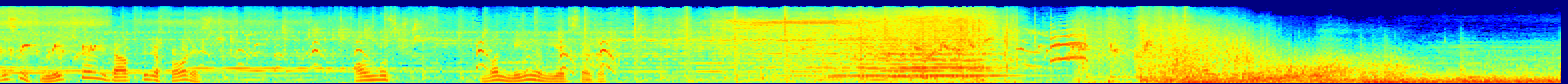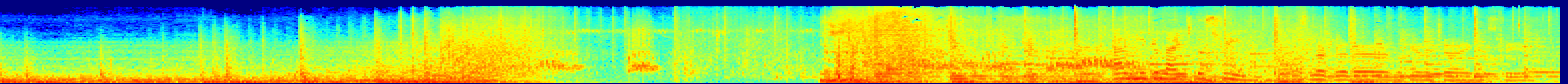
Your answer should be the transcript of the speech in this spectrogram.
This is literally the Africa forest. Almost one million years ago. Nicolite the stream. Thanks a lot, brother. Hope you're enjoying the stream.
